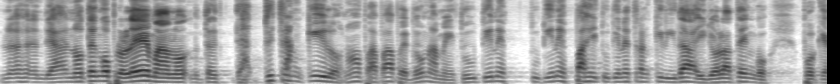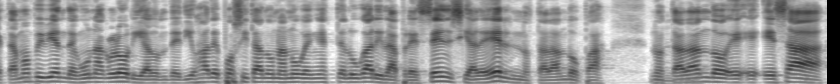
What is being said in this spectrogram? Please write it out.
no, ya no tengo problema, no, estoy tranquilo. No, papá, perdóname, tú tienes, tú tienes paz y tú tienes tranquilidad y yo la tengo porque estamos viviendo en una gloria donde Dios ha depositado una nube en este lugar y la presencia de Él nos está dando paz, nos está mm. dando eh, eh, esa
